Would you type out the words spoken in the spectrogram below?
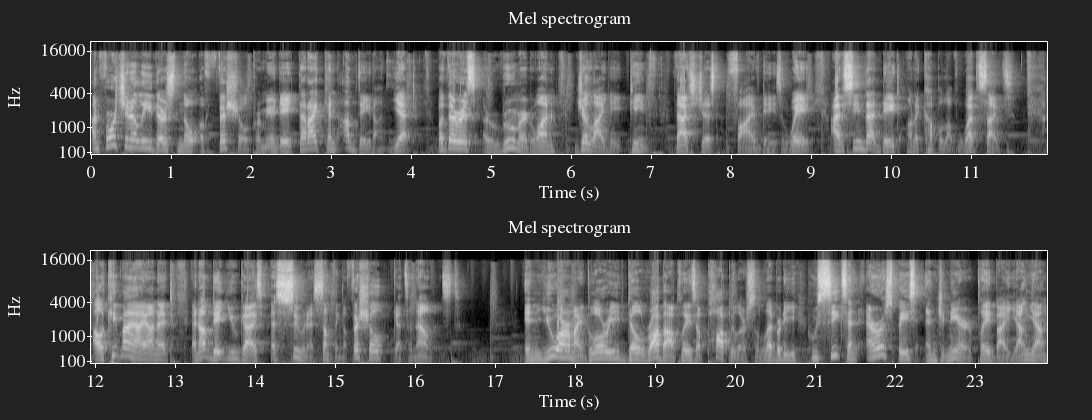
Unfortunately, there's no official premiere date that I can update on yet, but there is a rumored one, July 18th. That's just 5 days away. I've seen that date on a couple of websites. I'll keep my eye on it and update you guys as soon as something official gets announced. In You Are My Glory, Dilraba plays a popular celebrity who seeks an aerospace engineer played by Yang Yang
